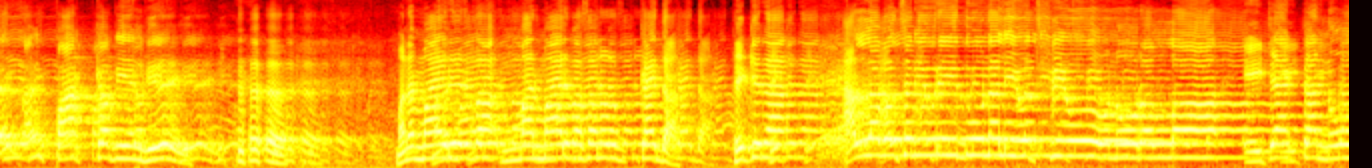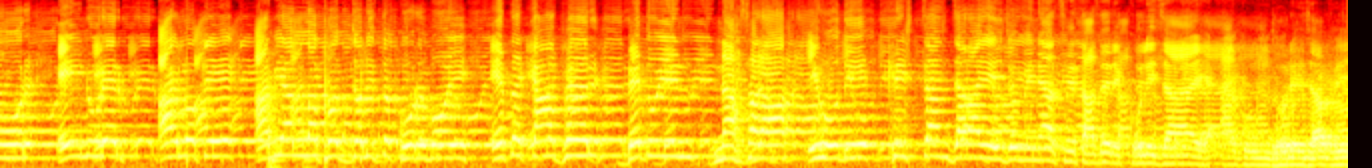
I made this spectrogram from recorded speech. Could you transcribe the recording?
এই? আমি পাক্কা বিএনপি রে মানে মায়ের বা- মা- মায়ের বাঁচানোর কায়দা। ঠিক না আল্লাহ বলছেন ইউরিদুন আলি ইউতফিউ নূর আল্লাহ এইটা একটা নূর। এই নূরের আলোকে আমি আল্লাহ প্রজ্বলিত করবই। এতে কাফের বেদুইন নাসারা ইহুদি খ্রিস্টান যারা এই জমিনে আছে তাদের কলিজায় আগুন ধরে যাবে।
